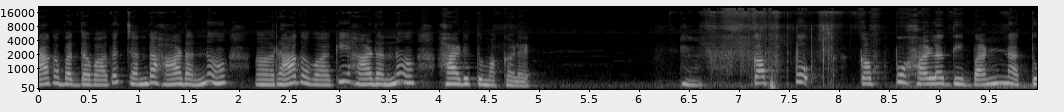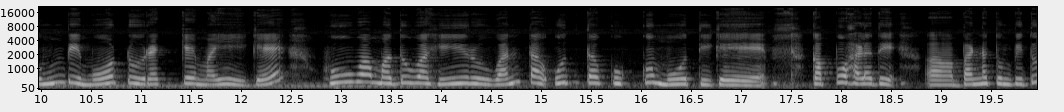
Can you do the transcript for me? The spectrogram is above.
ರಾಗಬದ್ಧವಾದ ಚಂದ ಹಾಡನ್ನು ರಾಗವಾಗಿ ಹಾಡನ್ನು ಹಾಡಿತು ಮಕ್ಕಳೇ. ಕಪ್ಪು ಕಪ್ಪು ಹಳದಿ ಬಣ್ಣ ತುಂಬಿ ಮೋಟು ರೆಕ್ಕೆ ಮೈಗೆ ಹೂವ ಮದುವ ಹೀರುವಂತ ಉದ್ದ ಕುಕ್ಕು ಮೂತಿಗೆ. ಕಪ್ಪು ಹಳದಿ ಬಣ್ಣ ತುಂಬಿದ್ದು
